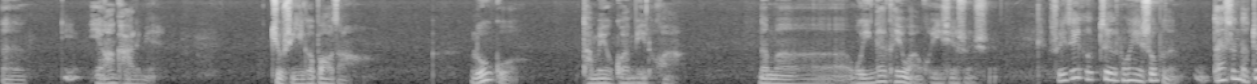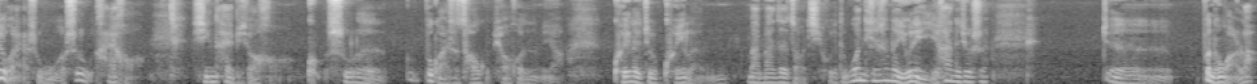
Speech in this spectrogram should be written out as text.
嗯银行卡里面，就是一个暴涨。如果它没有关闭的话，那么我应该可以挽回一些损失。所以这个这个东西说不准，但是呢，对我来说我是还好，心态比较好。输了，不管是炒股票或者怎么样，亏了就亏了，慢慢再找机会。问题是呢，有点遗憾的就是，呃，不能玩了。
